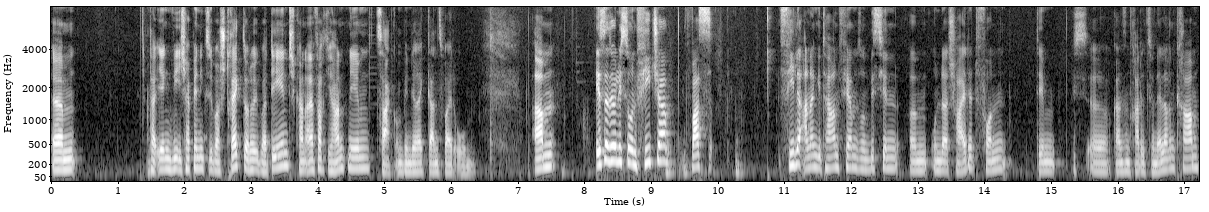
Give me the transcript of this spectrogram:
Ähm, da irgendwie, ich habe hier nichts überstreckt oder überdehnt. Ich kann einfach die Hand nehmen, zack, und bin direkt ganz weit oben. Ähm, ist natürlich so ein Feature, was viele anderen Gitarrenfirmen so ein bisschen ähm, unterscheidet von dem äh, ganzen traditionelleren Kram.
